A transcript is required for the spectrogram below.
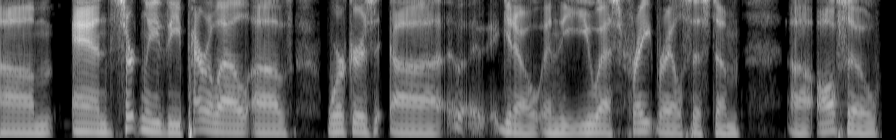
Um, and certainly the parallel of workers, uh, you know, in the US freight rail system uh, also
